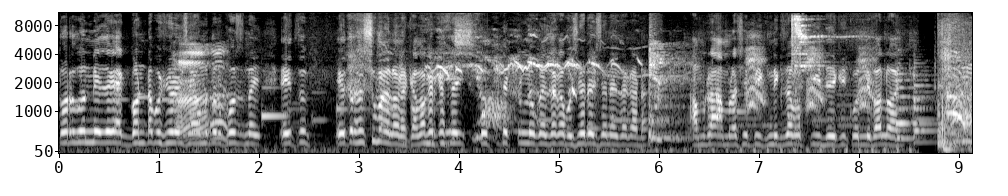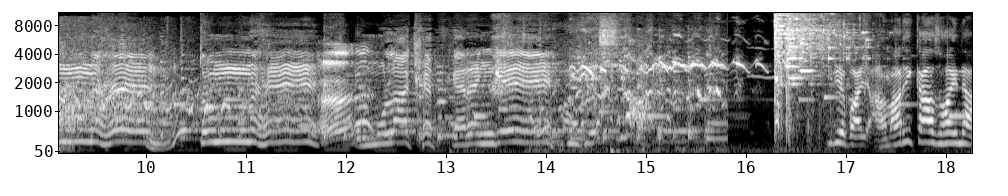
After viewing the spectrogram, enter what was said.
তোর জন্য এই জায়গায় এক ঘণ্টা বসে রয়েছে আমার তোর খোঁজ নাই। এই তো এই তো সময় হলো নাকি আমাদের কাছে প্রত্যেকটা লোক এই জায়গায় বসে রয়েছে না এই জায়গাটা। আমরা আমরা সে পিকনিক যাব কি দিয়ে কি করলে ভালো হয়? কিরে ভাই আমারই কাজ হয় না।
